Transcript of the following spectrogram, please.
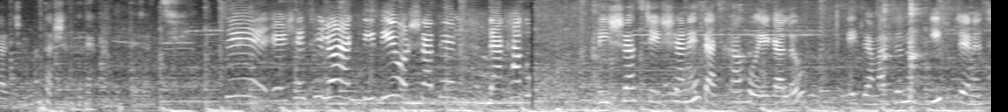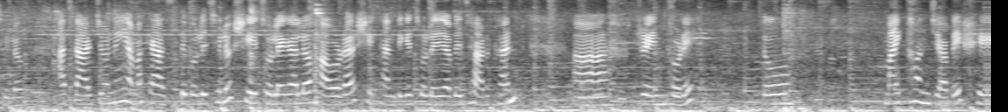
তার জন্য তার সাথে দেখা করতে যাচ্ছি। এসেছিল এক দিদি ওর সাথে দেখা রিক্সা স্টেশনে দেখা হয়ে গেল। এই যে আমার জন্য গিফট এনেছিল। আর তার জন্যই আমাকে আসতে বলেছিল। সে চলে গেল হাওড়া, সেখান থেকে চলে যাবে ঝাড়খণ্ড ট্রেন ধরে। তো মাইথন যাবে সে।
